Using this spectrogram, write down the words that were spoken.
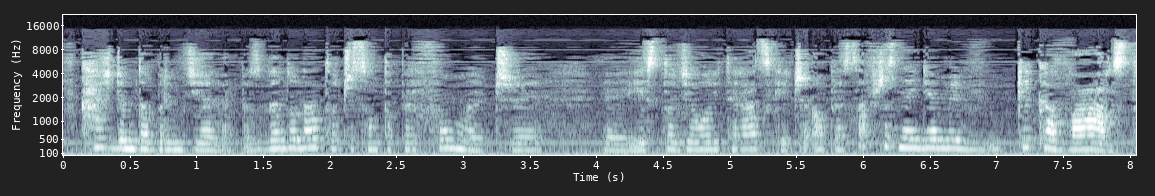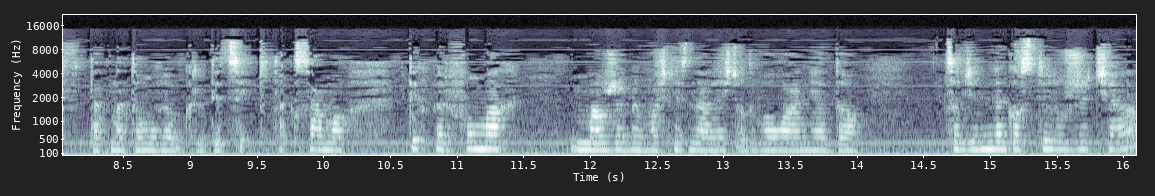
w każdym dobrym dziele, bez względu na to, czy są to perfumy, czy y, jest to dzieło literackie, czy obraz, zawsze znajdziemy kilka warstw, tak na to mówią krytycy. I to tak samo w tych perfumach możemy właśnie znaleźć odwołania do codziennego stylu życia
